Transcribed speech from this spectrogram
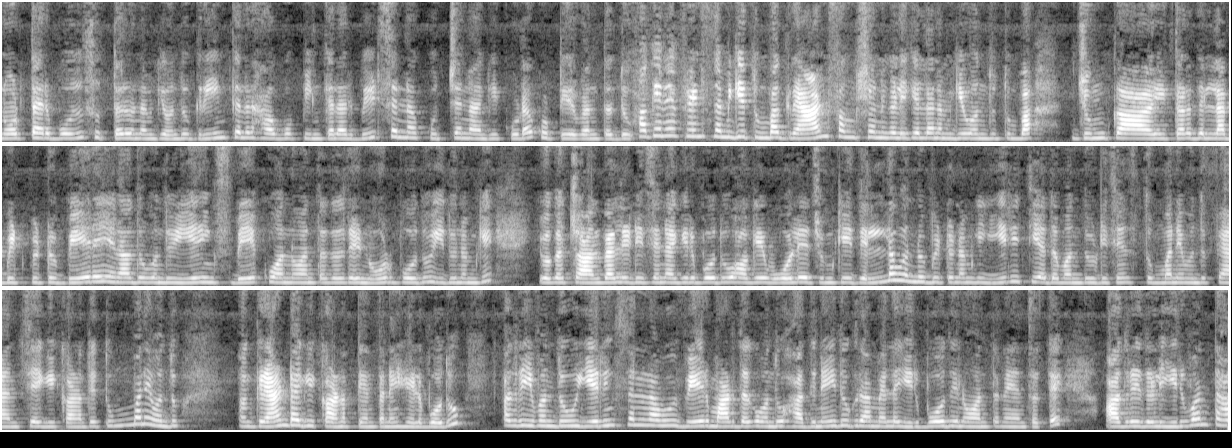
ನೋಡ್ತಾ ಇರಬಹುದು ಸುತ್ತಲೂ ನಮಗೆ ಒಂದು ಗ್ರೀನ್ ಕಲರ್ ಹಾಗೂ ಪಿಂಕ್ ಕಲರ್ ಬೀಡ್ಸ್ ಅನ್ನ ಕುಚ್ಚನಾಗಿ ಕೂಡ ಕೊಟ್ಟಿರುವಂತದ್ದು ಹಾಗೇನೆ ಫ್ರೆಂಡ್ಸ್ ನಮಗೆ ತುಂಬಾ ಗ್ರ್ಯಾಂಡ್ ಫಂಕ್ಷನ್ ಗಳಿಗೆಲ್ಲ ನಮಗೆ ಒಂದು ತುಂಬಾ ಜುಮ್ಕಾ ಈ ತರದೆಲ್ಲ ಬಿಟ್ಬಿಟ್ಟು ಬೇರೆ ಏನಾದರೂ ಒಂದು ಇಯರಿಂಗ್ಸ್ ಬೇಕು ಅನ್ನುವಂಥದ್ದಾದ್ರೆ ನೋಡಬಹುದು ಇದು ನಮಗೆ ಇವಾಗ ಚಾಂದ್ಬಾಲಿ ಡಿಸೈನ್ ಆಗಿರ್ಬೋದು, ಹಾಗೆ ಓಲೆ, ಜುಮ್ಕೆ ಇದೆಲ್ಲವನ್ನು ಬಿಟ್ಟು ನಮಗೆ ಈ ರೀತಿಯಾದ ಒಂದು ಡಿಸೈನ್ಸ್ ತುಂಬಾನೇ ಒಂದು ಫ್ಯಾನ್ಸಿಯಾಗಿ ಕಾಣುತ್ತೆ. ತುಂಬಾನೇ ಒಂದು ಗ್ರ್ಯಾಂಡ್ ಆಗಿ ಕಾಣುತ್ತೆ ಅಂತಾನೆ ಹೇಳ್ಬೋದು. ಆದರೆ ಈ ಒಂದು ಇಯರಿಂಗ್ಸ್ನ ನಾವು ವೇರ್ ಮಾಡಿದಾಗ ಒಂದು ಹದಿನೈದು ಗ್ರಾಮ್ ಎಲ್ಲ ಇರ್ಬೋದೇನೋ ಅಂತಾನೆ ಅನ್ಸುತ್ತೆ. ಆದರೆ ಇದರಲ್ಲಿ ಇರುವಂತಹ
